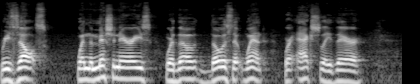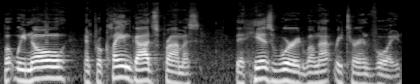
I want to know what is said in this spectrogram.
results when the missionaries were those that went were actually there. But we know and proclaim God's promise that His word will not return void.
